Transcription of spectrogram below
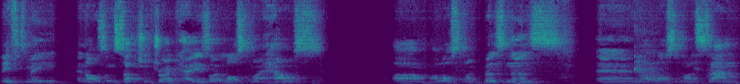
Left me, and I was in such a drug haze, I lost my house, um, I lost my business, and I lost my son.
